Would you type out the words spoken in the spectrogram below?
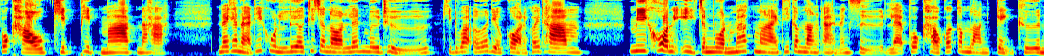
พวกเขาคิดผิดมากนะคะ ในขณะที่คุณเลือกที่จะนอนเล่นมือถือ คิดว่าเออเดี๋ยวก่อนค่อยทำ มีคนอีกจำนวนมากมายที่กำลังอ่านหนังสือ และพวกเขาก็กำลังเก่งขึ้น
